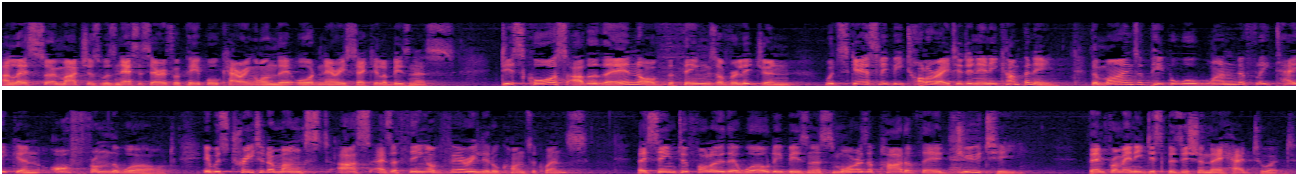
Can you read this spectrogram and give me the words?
unless so much as was necessary for people carrying on their ordinary secular business. Discourse other than of the things of religion would scarcely be tolerated in any company. The minds of people were wonderfully taken off from the world. It was treated amongst us as a thing of very little consequence. They seemed to follow their worldly business more as a part of their duty than from any disposition they had to it.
